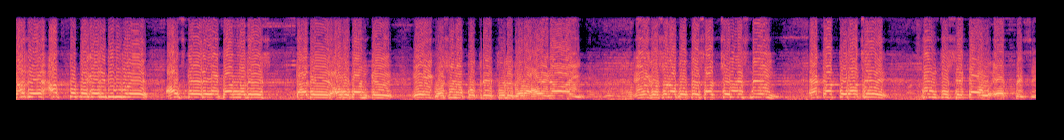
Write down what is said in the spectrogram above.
যাদের আত্মত্যাগের বিনিময়ে আজকের এই বাংলাদেশ তাদের অবদানকে এই ঘোষণাপত্রে তুলে ধরা হয় নাই। এই ঘোষণাপত্রে সাতচল্লিশ নেই, একাত্তর আছে কিন্তু সেটাও এক পেছে।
